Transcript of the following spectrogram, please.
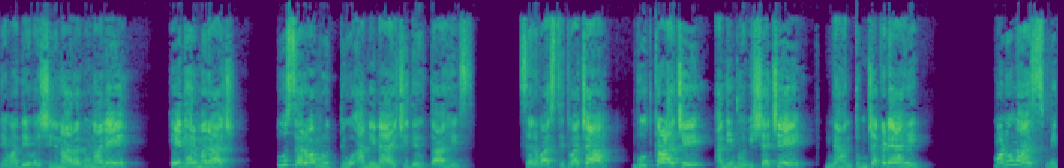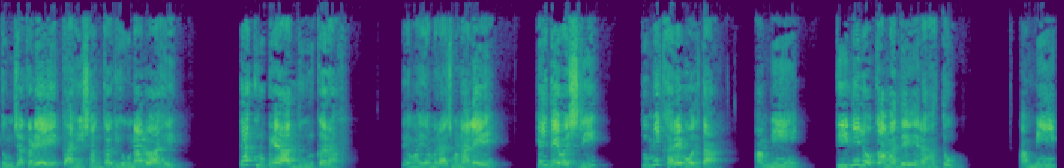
तेव्हा देवश्री नारद म्हणाले हे धर्मराज तू सर्व मृत्यू आणि न्यायाची देवता आहेस. सर्व अस्तित्वाच्या भूतकाळाचे आणि भविष्याचे ज्ञान तुमच्याकडे आहे. म्हणूनच मी तुमच्याकडे काही शंका घेऊन आलो आहे. त्या कृपया दूर करा. तेव्हा यमराज म्हणाले हे देवश्री तुम्ही खरे बोलता. आम्ही तिन्ही लोकांमध्ये राहतो. आम्ही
